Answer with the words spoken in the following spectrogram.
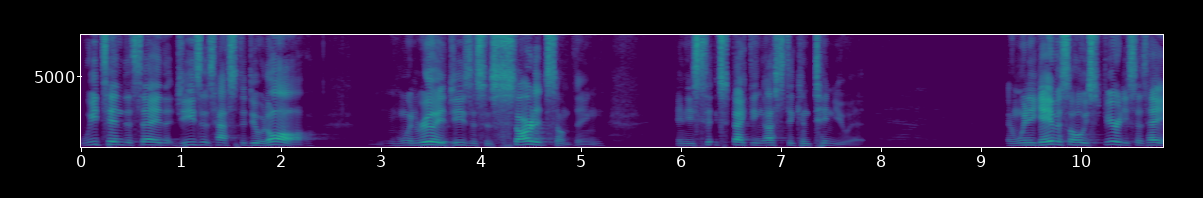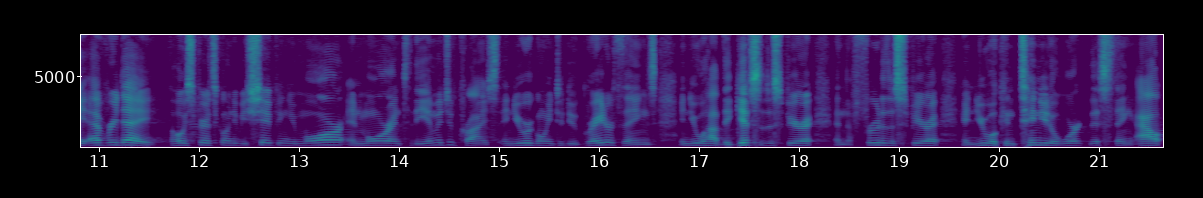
We tend to say that Jesus has to do it all, when really Jesus has started something and he's expecting us to continue it. And when he gave us the Holy Spirit, he says, Hey, every day the Holy Spirit's going to be shaping you more and more into the image of Christ, and you are going to do greater things, and you will have the gifts of the Spirit and the fruit of the Spirit, and you will continue to work this thing out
